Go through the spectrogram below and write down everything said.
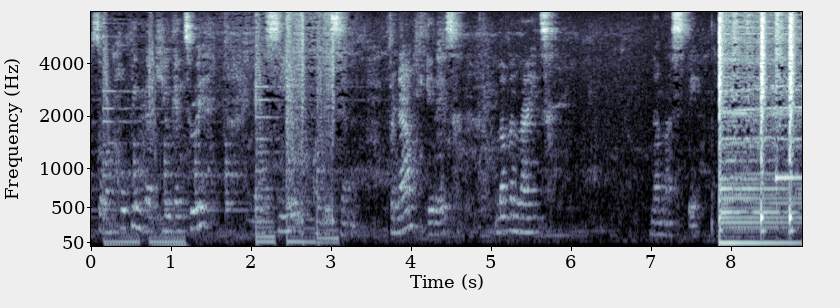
so I'm hoping that you get to it and see you on the seven. For now, it is love and light. Namaste.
